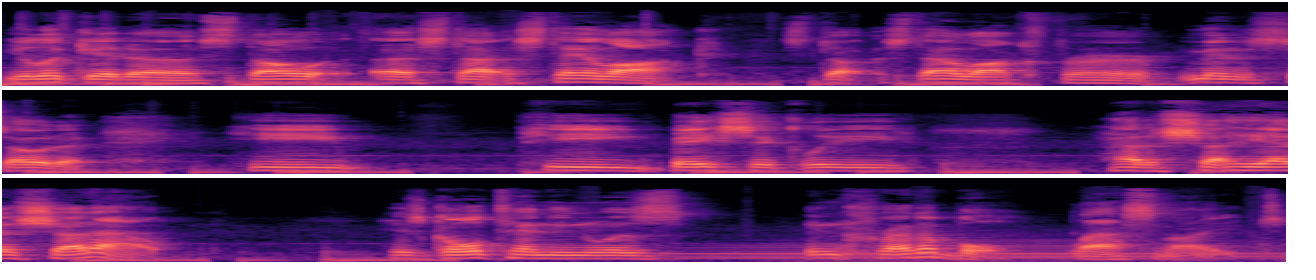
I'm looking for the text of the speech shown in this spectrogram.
You look at uh, Stahl, uh, Stalock, Stalock for Minnesota. He he basically had a shut. He had a shutout. His goaltending was incredible last night.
